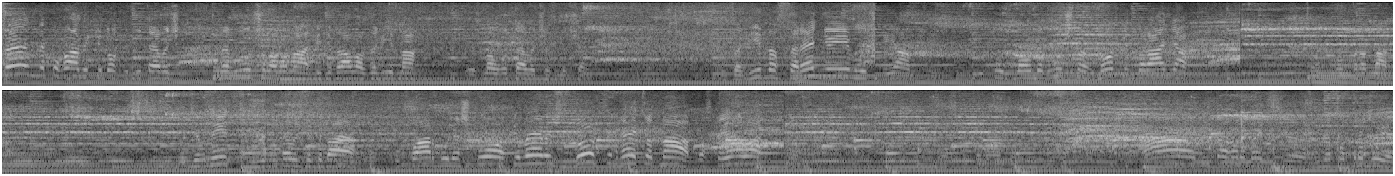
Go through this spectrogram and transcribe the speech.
Це непоганий кидок від Гутевич. Не влучила вона, підібрала завідна. І знову Гутевича з м'ячем. Завідна середньої влучки Янки. І тут знову не влучно, знову підбирання. Контратака. Будівниць. Гутевич закидає у фарбу Ляшко. Філевич зовсім геть одна. Постояла. А Віта Горобець не потребує.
